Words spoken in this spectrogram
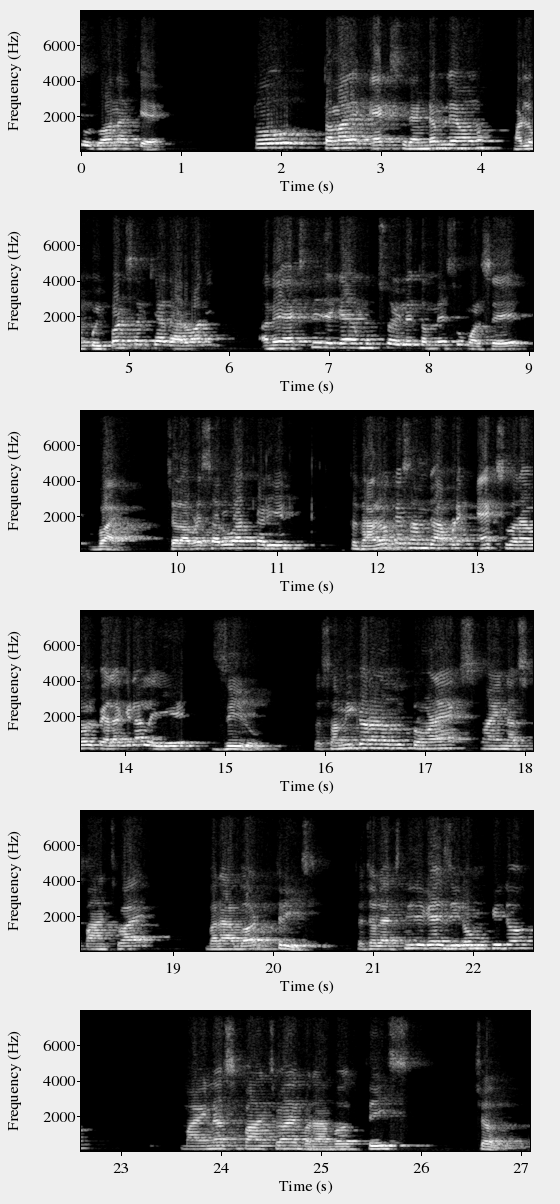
શોધવાના કે તો તમારે એક્સ રેન્ડમ લેવાનો, મતલબ કોઈ પણ સંખ્યા ધારવાની, અને એક્સની જગ્યાએ મૂકશો એટલે તમને શું મળશે? વાય ચલો, આપણે શરૂઆત કરીએ. તો ધારો કે સમજો આપણે એક્સ બરાબર પહેલા કેટલા લઈએ? ઝીરો. તો સમીકરણ હતું ત્રણ એક્સ માઇનસ પાંચ વાય બરાબર ત્રીસ. તો ચલો એક્સની જગ્યાએ ઝીરો મૂકી દો. માઇનસ પાંચ વાય બરાબર ત્રીસ. ચલો.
